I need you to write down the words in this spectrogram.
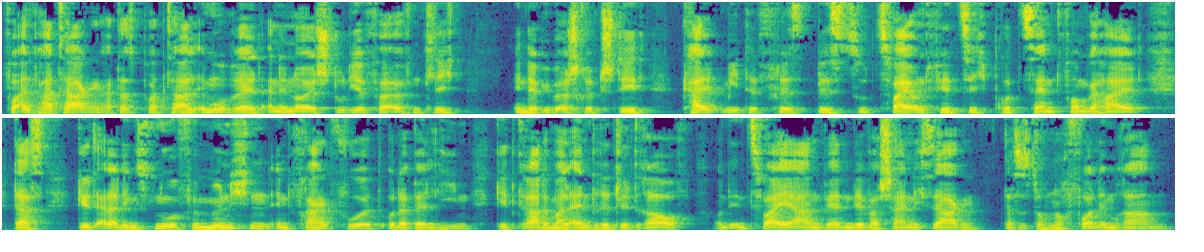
Vor ein paar Tagen hat das Portal Immowelt eine neue Studie veröffentlicht, in der Überschrift steht, Kaltmiete frisst bis zu 42 Prozent vom Gehalt. Das gilt allerdings nur für München, in Frankfurt oder Berlin geht gerade mal ein Drittel drauf und in zwei Jahren werden wir wahrscheinlich sagen, das ist doch noch voll im Rahmen.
